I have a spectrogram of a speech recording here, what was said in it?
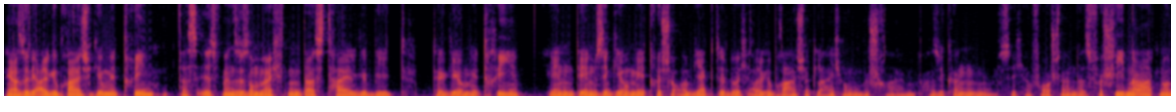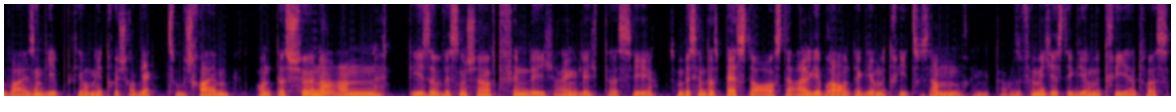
Ja, also die algebraische Geometrie, das ist, wenn Sie so möchten, das Teilgebiet der Geometrie, in dem sie geometrische Objekte durch algebraische Gleichungen beschreiben. Also Sie können sich ja vorstellen, dass es verschiedene Arten und Weisen gibt, geometrische Objekte zu beschreiben. Und das Schöne an dieser Wissenschaft finde ich eigentlich, dass sie so ein bisschen das Beste aus der Algebra und der Geometrie zusammenbringt. Also für mich ist die Geometrie etwas,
